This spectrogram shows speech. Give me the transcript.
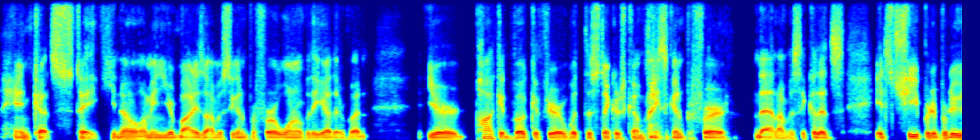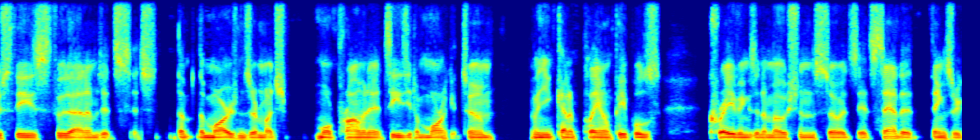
hand cut steak. You know, I mean, your body's obviously going to prefer one over the other, but your pocketbook, if you're with the Snickers company, is going to prefer that obviously because it's it's cheaper to produce these food items. It's it's the the margins are much more prominent. It's easy to market to them, and you kind of play on people's cravings and emotions. So it's it's sad that things are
